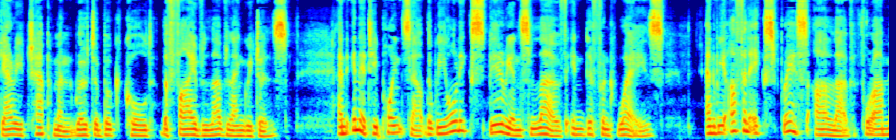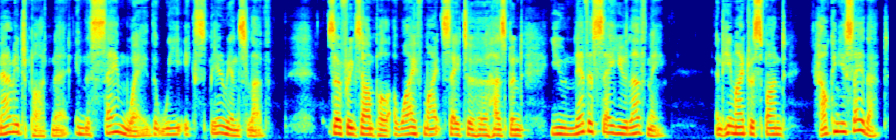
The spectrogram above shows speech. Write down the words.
Gary Chapman wrote a book called The Five Love Languages. And in it, he points out that we all experience love in different ways, and we often express our love for our marriage partner in the same way that we experience love. So, for example, a wife might say to her husband, You never say you love me. And he might respond, How can you say that?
